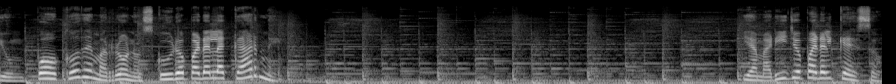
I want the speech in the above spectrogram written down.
Y un poco de marrón oscuro para la carne. Y amarillo para el queso.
